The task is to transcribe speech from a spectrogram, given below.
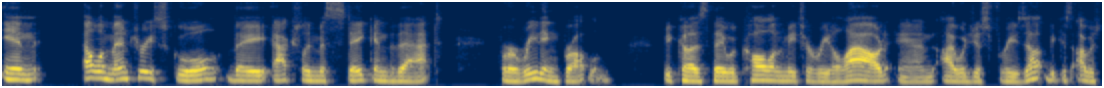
in elementary school, they actually mistaken that for a reading problem because they would call on me to read aloud and I would just freeze up because I was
